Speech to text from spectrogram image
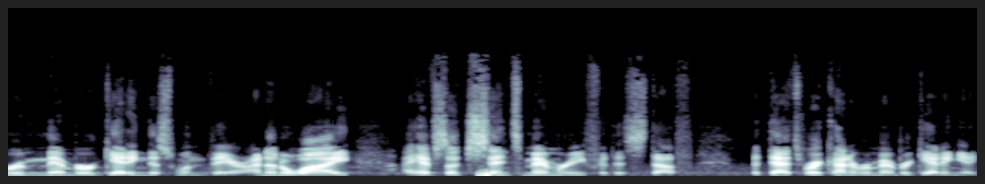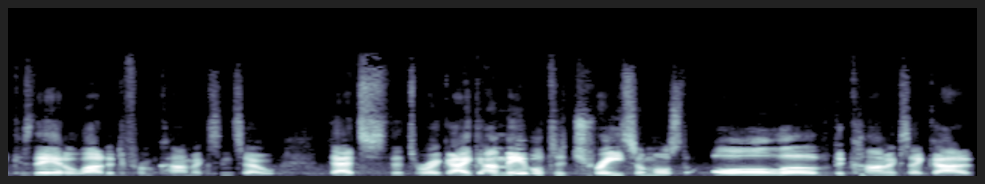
remember getting this one there. I don't know why I have such sense memory for this stuff but that's where I kind of remember getting it because they had a lot of different comics, and so that's that's where I, got, I I'm able to trace almost all of the comics I got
